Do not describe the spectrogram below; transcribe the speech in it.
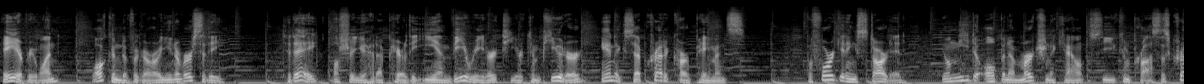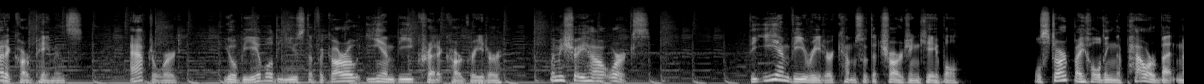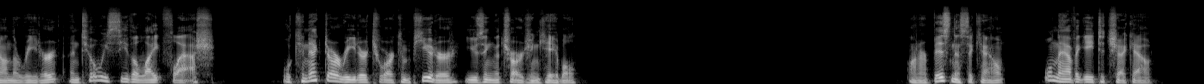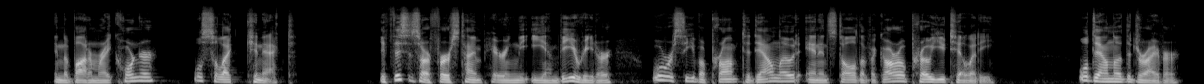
Hey everyone, welcome to Vagaro University. Today, I'll show you how to pair the EMV reader to your computer and accept credit card payments. Before getting started, you'll need to open a merchant account so you can process credit card payments. Afterward, you'll be able to use the Vagaro EMV credit card reader. Let me show you how it works. The EMV reader comes with a charging cable. We'll start by holding the power button on the reader until we see the light flash. We'll connect our reader to our computer using the charging cable. On our business account, we'll navigate to Checkout. In the bottom right corner, we'll select Connect. If this is our first time pairing the EMV reader, we'll receive a prompt to download and install the Vagaro Pro utility. We'll download the driver.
